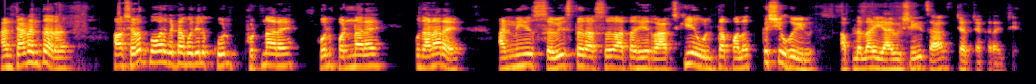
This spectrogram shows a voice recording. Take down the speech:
आणि त्यानंतर शरद पवार गटामधील कोण फुटणार आहे? कोण पडणार आहे? कोण जाणार आहे? आणि सविस्तर असं आता हे राजकीय उलथापालथ कशी होईल आपल्याला याविषयीच आज चर्चा करायची आहे.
